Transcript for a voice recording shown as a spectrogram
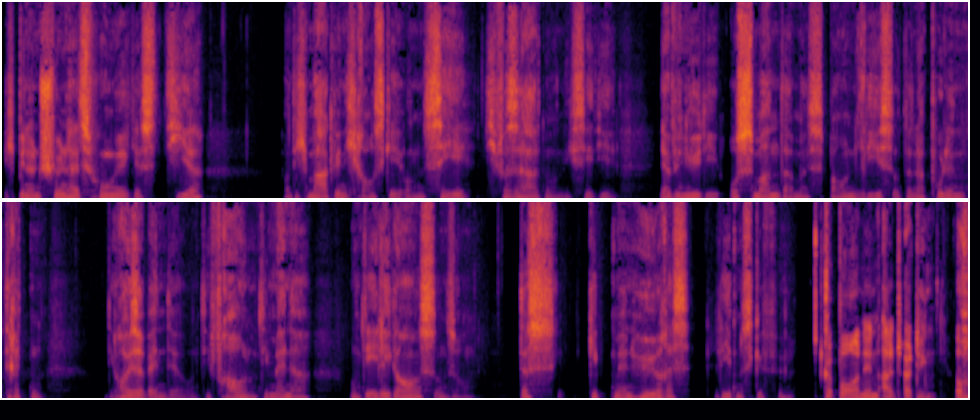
ich bin ein schönheitshungriges Tier und ich mag, wenn ich rausgehe und sehe die Fassaden und ich sehe die Avenue, die Osman damals bauen ließ unter Napoleon III., die Häuserwände und die Frauen und die Männer und die Eleganz und so. Das gibt mir ein höheres Lebensgefühl. Geboren in Altötting. Oh,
